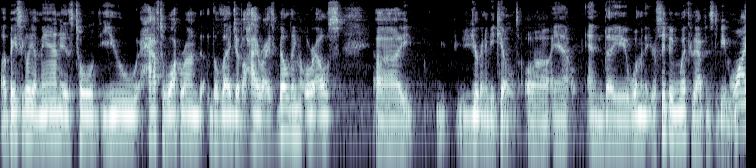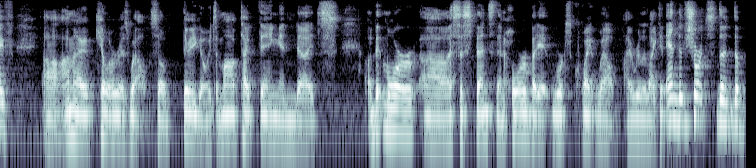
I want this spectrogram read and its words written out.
Uh, basically, a man is told you have to walk around the ledge of a high rise building or else uh, you're going to be killed. Uh, and, and, the woman that you're sleeping with, who happens to be my wife, uh, I'm going to kill her as well. So there you go. It's a mob type thing, and uh, it's a bit more uh, suspense than horror, but it works quite well. I really liked it. And the shorts, the the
